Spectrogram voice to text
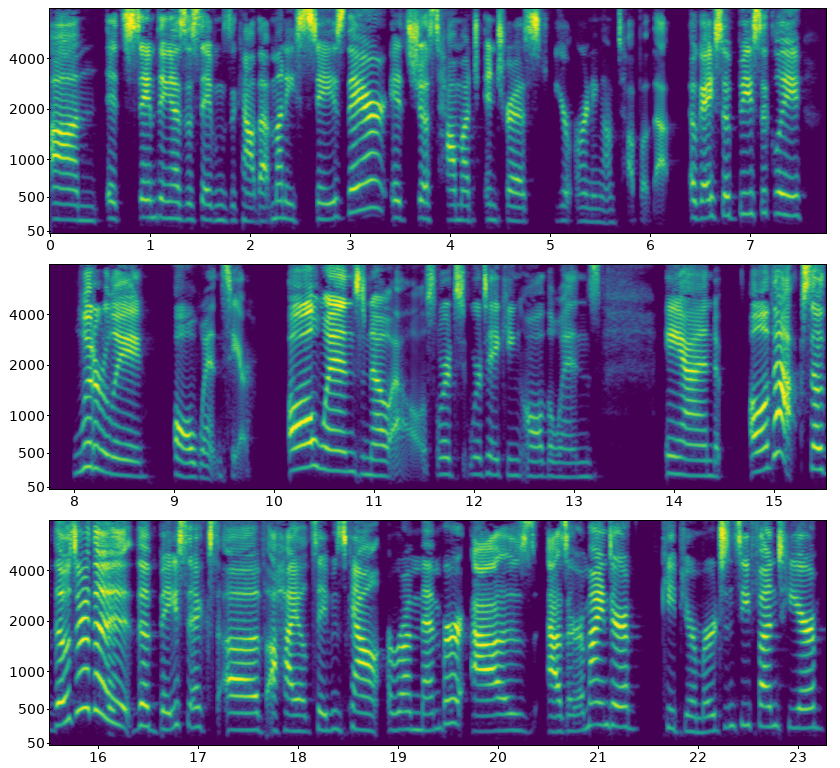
Um it's same thing as a savings account. That money stays there. It's just how much interest you're earning on top of that. Okay? So basically literally all wins here all wins no l's. We're t- we're taking all the wins and all of that. So those are the the basics of a high yield savings account. Remember as as a reminder keep your emergency fund here.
